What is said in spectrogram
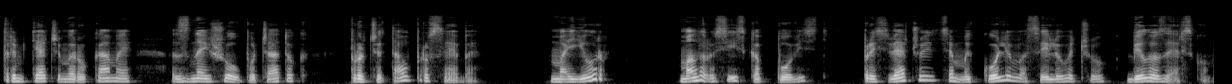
тремтячими руками знайшов початок, прочитав про себе. Майор, малоросійська повість, присвячується Миколі Васильовичу Білозерському.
